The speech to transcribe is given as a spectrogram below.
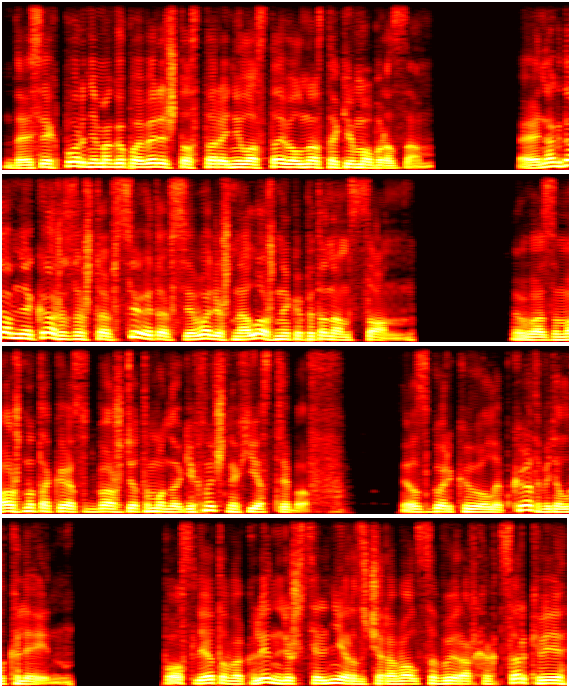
До сих пор не могу поверить, что старый Нил оставил нас таким образом. иногда мне кажется, что все это всего лишь наложенный капитаном сон. Возможно, такая судьба ждет многих ночных ястребов. С горькой улыбкой ответил Клейн. После этого Клейн лишь сильнее разочаровался в иерархах церкви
